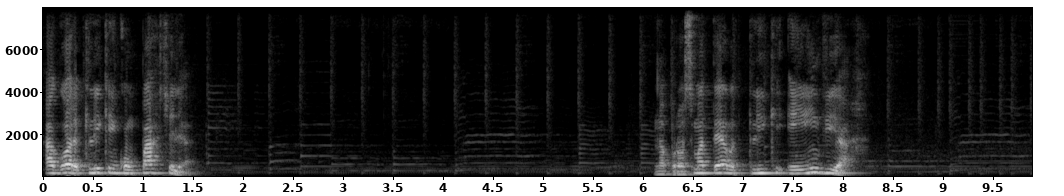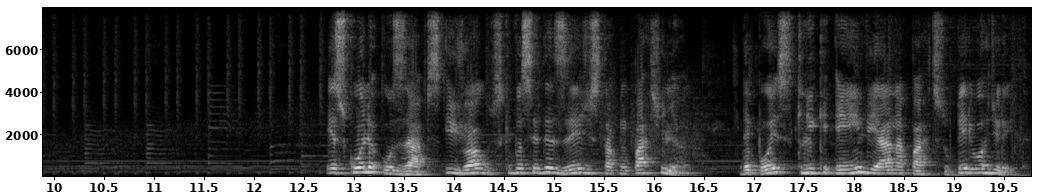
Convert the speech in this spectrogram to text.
Agora clique em Compartilhar. Na próxima tela, clique em Enviar. Escolha os apps e jogos que você deseja estar compartilhando. Depois, clique em Enviar na parte superior direita.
